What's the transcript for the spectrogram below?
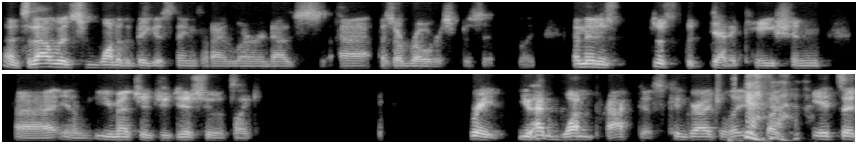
And so that was one of the biggest things that I learned as uh, as a rower specifically. And then it's just the dedication. Uh, you know, you mentioned jujitsu. It's like, great, you had one practice. Congratulations! like it's a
